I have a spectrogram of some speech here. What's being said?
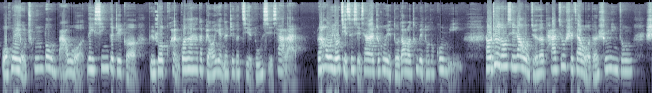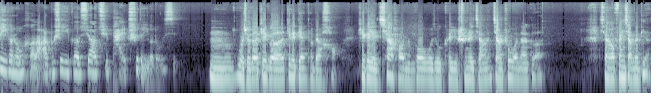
我会有冲动，把我内心的这个，比如说看观看他的表演的这个解读写下来，然后我有几次写下来之后，也得到了特别多的共鸣。然后这个东西让我觉得，它就是在我的生命中是一个融合了，而不是一个需要去排斥的一个东西。嗯，我觉得这个这个点特别好，这个也恰好能够，我就可以顺着讲讲出我那个想要分享的点。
